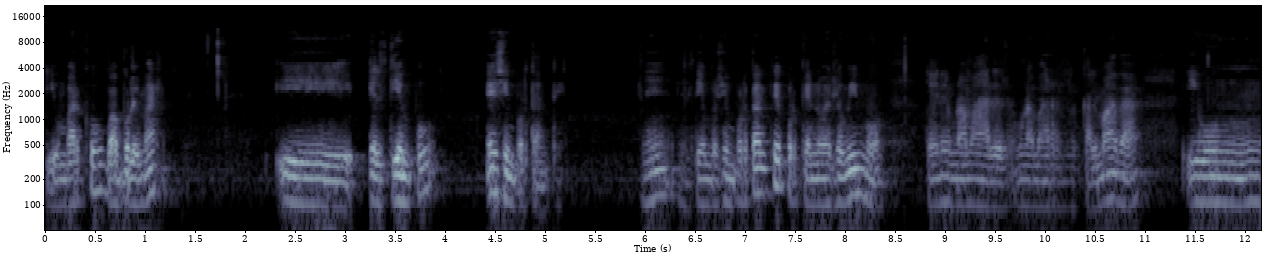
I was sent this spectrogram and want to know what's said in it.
y un barco va por el mar y el tiempo es importante. ¿eh? El tiempo es importante porque no es lo mismo tener una mar, una mar calmada y un,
